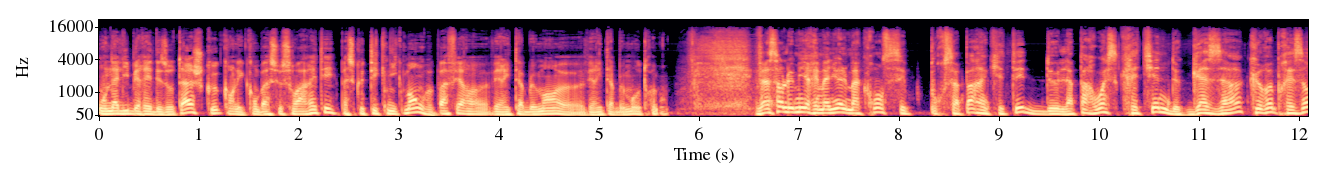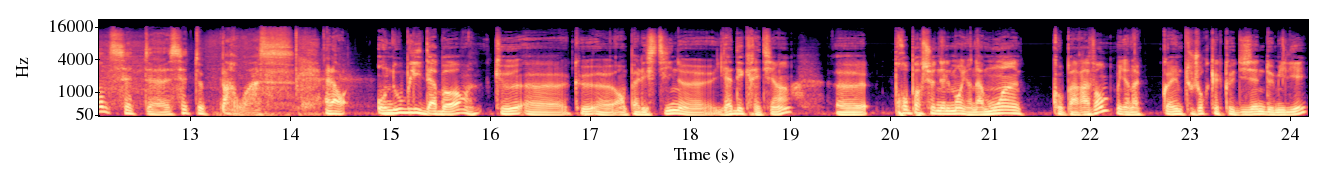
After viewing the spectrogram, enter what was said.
On a libéré des otages que quand les combats se sont arrêtés, parce que techniquement, on peut pas faire euh, véritablement, euh, véritablement autrement. Vincent Lemire, Emmanuel Macron s'est pour sa part inquiété de la paroisse chrétienne de Gaza. Que représente cette cette paroisse? Alors, on oublie d'abord que, euh, que euh, en Palestine, euh, il y a des chrétiens. proportionnellement, il y en a moins qu'auparavant, mais il y en a quand même toujours quelques dizaines de milliers.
